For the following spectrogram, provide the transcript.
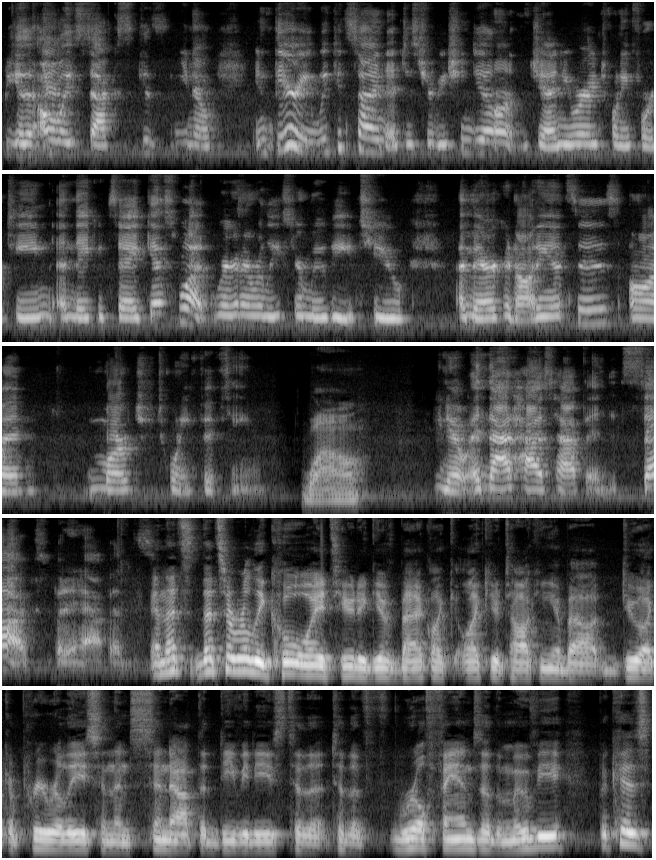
Because it always sucks because you know in theory we could sign a distribution deal on january 2014 and they could say guess what? We're going to release your movie to american audiences on march 2015 wow. You know and that has happened. It sucks but it happens. And that's that's a really cool way too to give back like like you're talking about do like a pre-release and then send out the dvds to the to the real fans of the movie. Because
